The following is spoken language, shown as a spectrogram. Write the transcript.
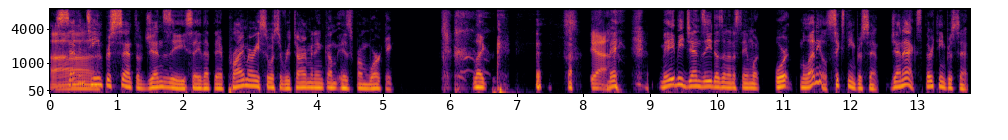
Ah, Seventeen percent of Gen Z say that their primary source of retirement income is from working. like yeah. maybe Gen Z doesn't understand what or millennials sixteen percent, Gen X thirteen percent,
